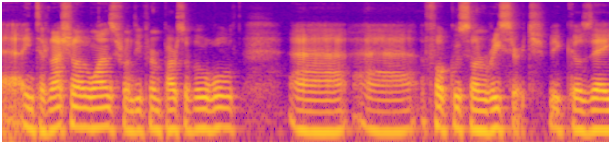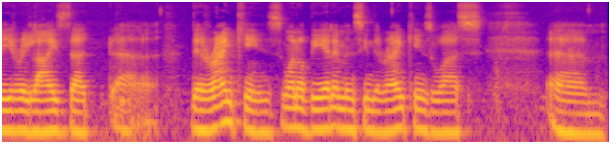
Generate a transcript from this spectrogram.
uh, international ones from different parts of the world uh, uh, focus on research because they realized that uh, the rankings, one of the elements in the rankings was um,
